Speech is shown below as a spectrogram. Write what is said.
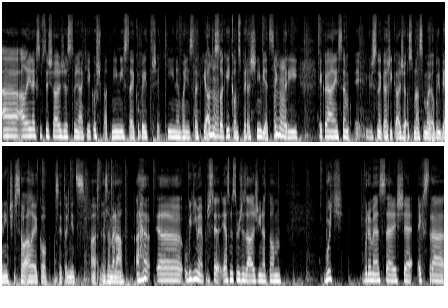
A, ale jinak jsem slyšela, že jsou nějaké jako špatný místa, jako být třetí nebo něco takového. A to jsou takové konspirační věci, mm-hmm. které jako já nejsem, když jsem taká říkala, že 18 je moje oblíbený číslo, ale jako vlastně to nic neznamená. uh, uvidíme, prostě já si myslím, že záleží na tom, buď budeme se ještě extra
